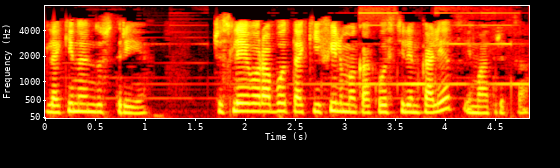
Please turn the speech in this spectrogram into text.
для киноиндустрии. В числе его работ такие фильмы, как «Властелин колец» и «Матрица».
